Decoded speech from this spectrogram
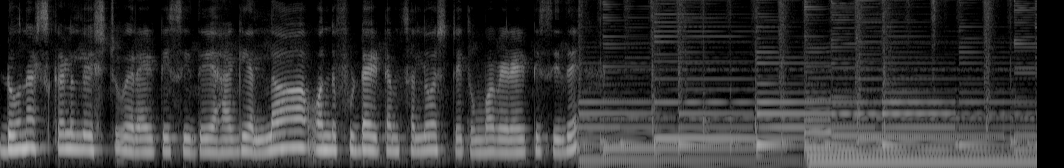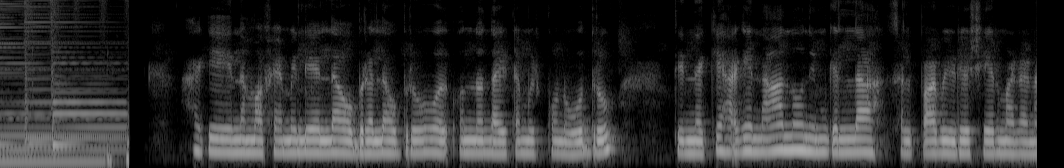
ಡೋನಟ್ಸ್ಗಳಲ್ಲೂ ಎಷ್ಟು ವೆರೈಟೀಸ್ ಇದೆ, ಹಾಗೆ ಎಲ್ಲ ಒಂದು ಫುಡ್ ಐಟಮ್ಸಲ್ಲೂ ಅಷ್ಟೇ ತುಂಬ ವೆರೈಟೀಸ್ ಇದೆ. ಹಾಗೆ ನಮ್ಮ ಫ್ಯಾಮಿಲಿ ಎಲ್ಲ ಒಬ್ಬರಲ್ಲ ಒಬ್ಬರು ಒಂದೊಂದು ಐಟಮ್ ಇಟ್ಕೊಂಡು ಹೋದರು. ತಿನ್ನೋಕ್ಕೆ. ಹಾಗೆ ನಾನು ನಿಮಗೆಲ್ಲ ಸ್ವಲ್ಪ ವೀಡಿಯೋ ಶೇರ್ ಮಾಡೋಣ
